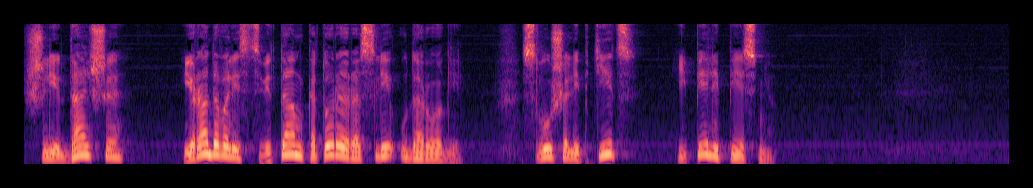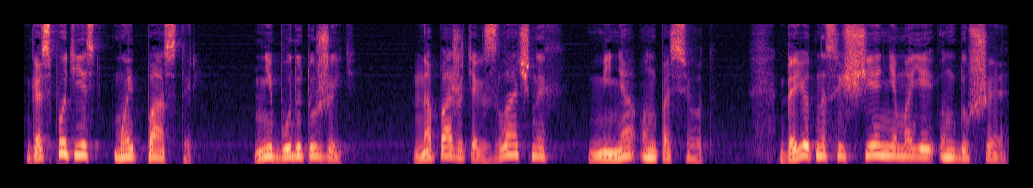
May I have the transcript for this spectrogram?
шли дальше и радовались цветам, которые росли у дороги, слушали птиц и пели песню. «Господь есть мой пастырь, не буду тужить, на пажитях злачных меня Он пасет» дает насыщение моей он душе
